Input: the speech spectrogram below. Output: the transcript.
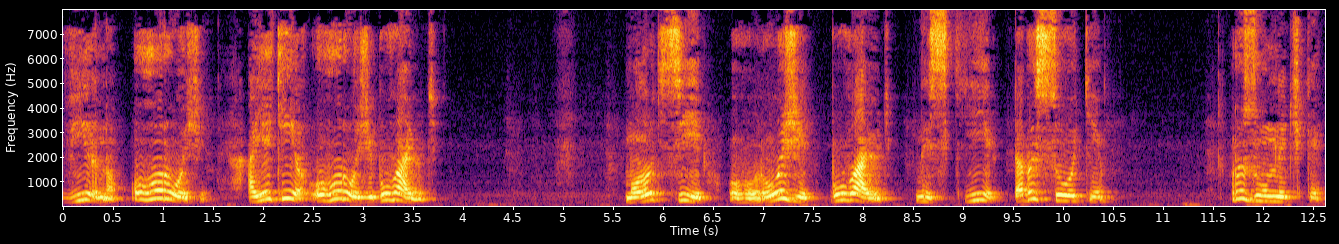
вірно, огорожі. А які огорожі бувають? Молодці огорожі бувають низькі та високі. Розумнички,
